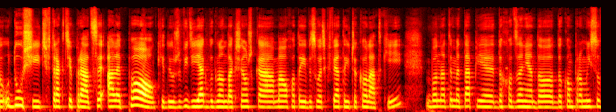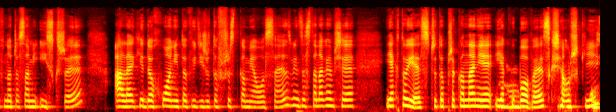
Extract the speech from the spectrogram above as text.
y, udusić w trakcie pracy, ale po, kiedy już widzi, jak wygląda książka, ma ochotę jej wysłać kwiaty i czekoladki, bo na tym etapie dochodzenia do, do kompromisów no czasami iskrzy, ale kiedy ochłonie, to widzi, że to wszystko miało sens, więc zastanawiam się, jak to jest. Czy to przekonanie Jakubowe z książki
